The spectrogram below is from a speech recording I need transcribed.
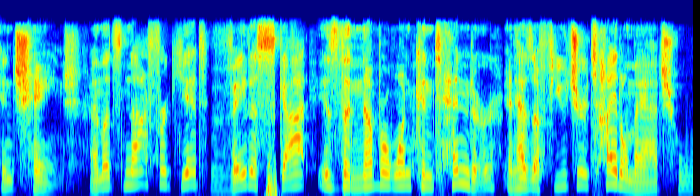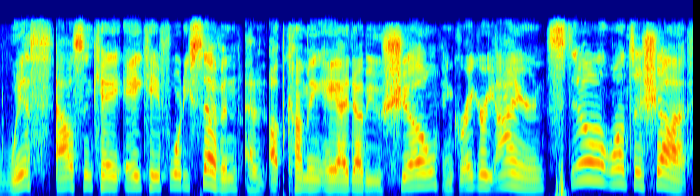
and Change. And let's not forget Veda Scott is the number one contender and has a future title match with Allysin Kay AK47 at an upcoming AIW show. And Gregory Iron still wants a shot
